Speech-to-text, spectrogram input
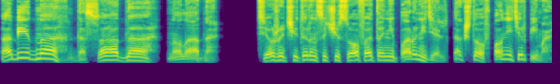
Обидно, досадно, но ладно. Все же 14 часов — это не пару недель, так что вполне терпимо.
